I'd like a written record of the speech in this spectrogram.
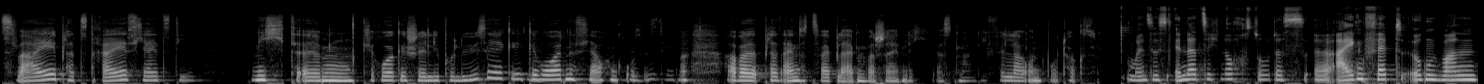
2, Platz 3 ist ja jetzt die nicht ähm, chirurgische Lipolyse ge geworden, ist ja auch ein großes mhm. Thema. Aber Platz 1 und 2 bleiben wahrscheinlich erstmal die Filler und Botox. Meinst du, es ändert sich noch so, dass äh, Eigenfett irgendwann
